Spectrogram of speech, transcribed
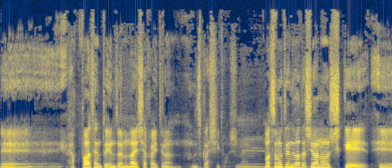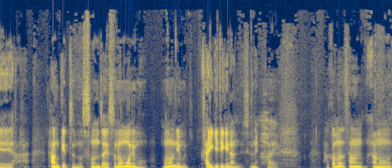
えー、100%冤罪のない社会というのは難しいかもしれない。まあ、その点で私はあの死刑、えー、判決の存在そのものにもものにも懐疑的なんですよね。はい、袴田さんあの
